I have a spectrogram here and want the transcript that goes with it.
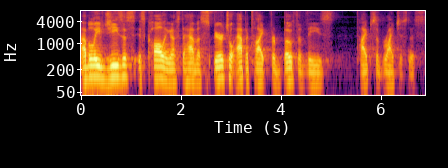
I believe Jesus is calling us to have a spiritual appetite for both of these types of righteousness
